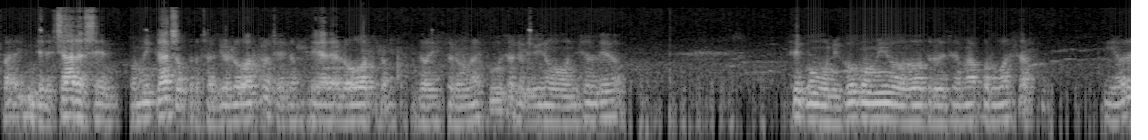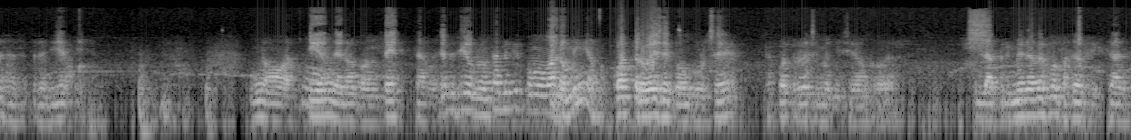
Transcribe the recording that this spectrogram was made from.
para interesarse por mi caso, pero salió lo otro, o sea, no era lo otro, lo hizo era una excusa que le vino anillo al dedo. Se comunicó conmigo dos o tres veces más por WhatsApp y ahora ya hace tres días que uno atiende, no contesta. Yo le sigo preguntando que cómo va lo mío. Cuatro veces concursé, las cuatro veces me quisieron joder. La primera vez fue para ser fiscal.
